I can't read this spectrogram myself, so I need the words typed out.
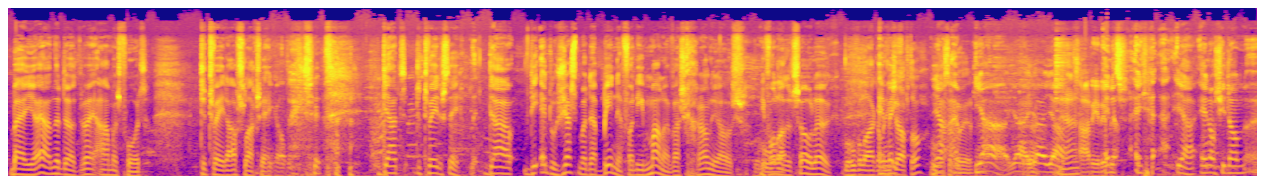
Bij, ja, inderdaad, bij Amersfoort. De tweede afslag, zeg ik altijd. Dat, de tweede steeg. Daar, die enthousiasme daarbinnen van die mannen was grandioos. Die vonden het zo leuk. Hoevelaken En weet linksaf, je- toch? Hoe Ja, was dat en- alweer? ja, ja, ja, ja. Arie En, Ribbets. en- ja, en als je dan eh,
